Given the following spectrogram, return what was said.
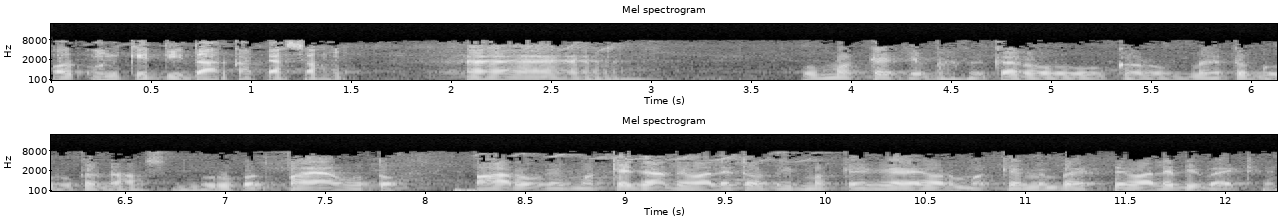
और उनके दीदार का प्यासा हूँ। वो मक्के की करो, वो करो। मैं तो गुरु का दास हूँ। गुरु को पाया, वो तो पार हो गए। मक्के जाने वाले तो अभी मक्के गए और मक्के में बैठने वाले भी बैठे।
